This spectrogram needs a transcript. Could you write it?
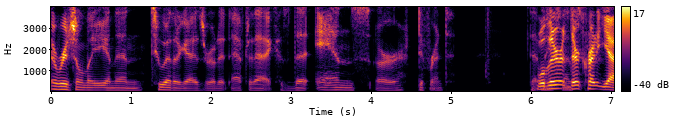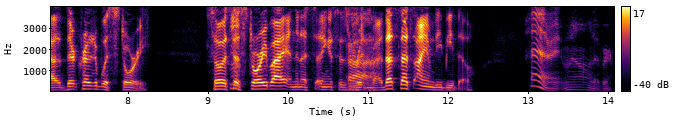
originally, and then two other guys wrote it after that because the ands are different. That well, they're they're credit yeah they're credited with story. So it says story by, and then I think it says written Ah. by. That's that's IMDb though. All right, well, whatever.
